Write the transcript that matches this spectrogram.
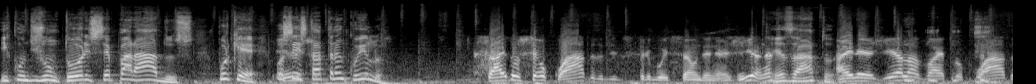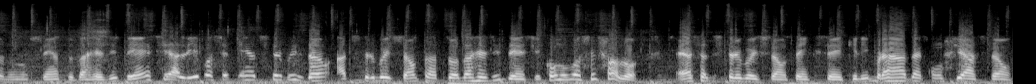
e com disjuntores separados. Por quê? Você Isso. está tranquilo. Sai do seu quadro de distribuição de energia, né? Exato. A energia ela vai para o quadro no centro da residência e ali você tem a distribuição, a distribuição para toda a residência. E como você falou, essa distribuição tem que ser equilibrada, com fiação,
